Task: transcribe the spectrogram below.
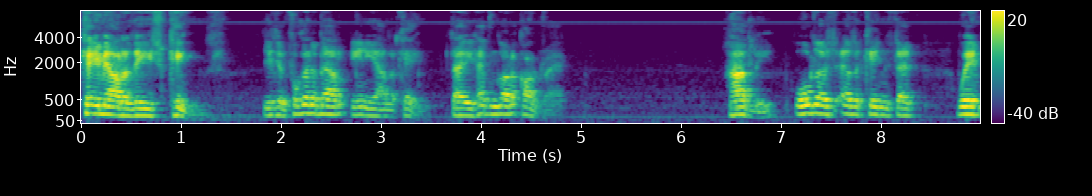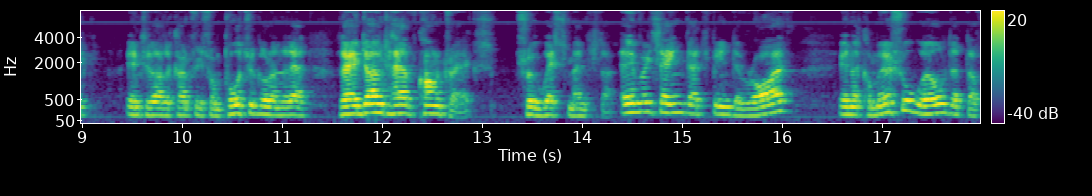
came out of these kings. You can forget about any other king. They haven't got a contract. Hardly. All those other kings that went into other countries from Portugal and that, they don't have contracts through Westminster. Everything that's been derived in the commercial world that the,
